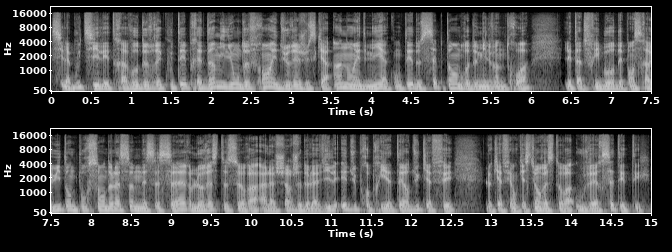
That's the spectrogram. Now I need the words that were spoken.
S'il aboutit, les travaux devraient coûter près d'un million de francs et durer jusqu'à un an et demi à compter de septembre 2023. L'État de Fribourg dépensera 80% de la somme nécessaire. Le reste sera à la charge de la ville et du propriétaire du café. Le café en question restera ouvert cet été.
